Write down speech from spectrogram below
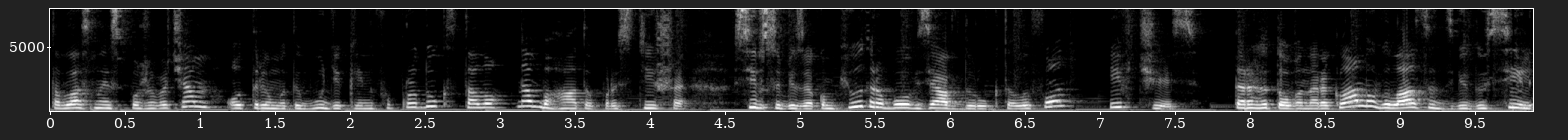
Та власне споживачам отримати будь-який інфопродукт стало набагато простіше. Сів собі за комп'ютер або взяв до рук телефон і вчись. Таргетована реклама вилазить звідусіль.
